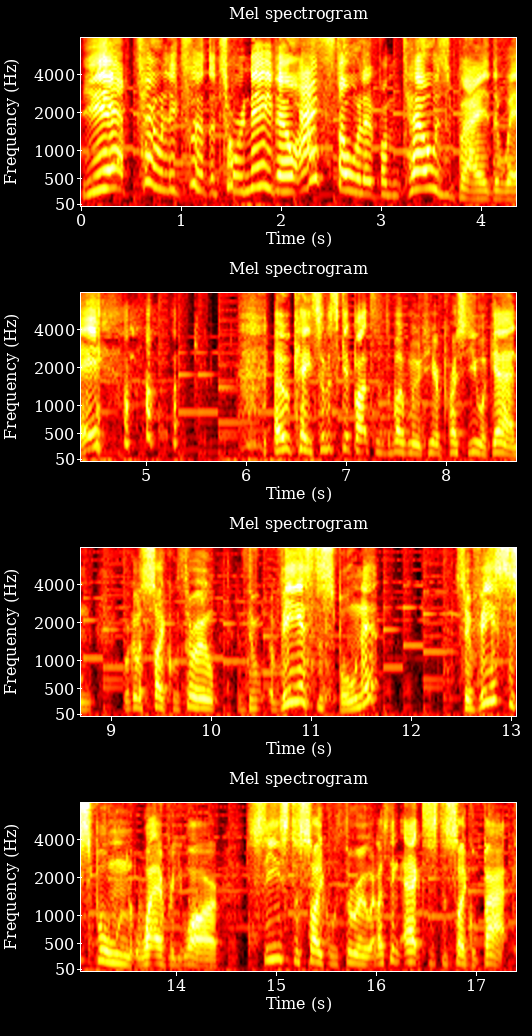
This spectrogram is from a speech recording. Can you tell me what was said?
Yep, totally took the tornado. I stole it from Tails, by the way. okay, so let's get back to the debug mode here. Press U again. We're going to cycle through. The v is to spawn it. So V is to spawn whatever you are, C is to cycle through, and I think X is to cycle back.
